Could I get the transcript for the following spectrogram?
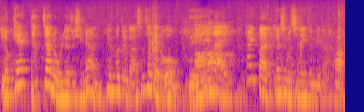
이렇게 탁자를 올려주시면 팬분들과 순서대로 네. 하이파이, 하이파이 이런 식으로 진행이 됩니다. 아,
